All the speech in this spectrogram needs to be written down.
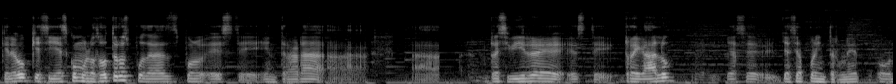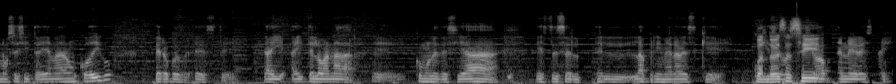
Creo que si es como los otros, podrás este, entrar a, recibir eh, este regalo, ya sea, ya sea por internet o no sé si te vayan a dar un código, pero pues este ahí, ahí te lo van a dar. Eh, como les decía, esta es el, la primera vez que... Cuando es así... Este.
